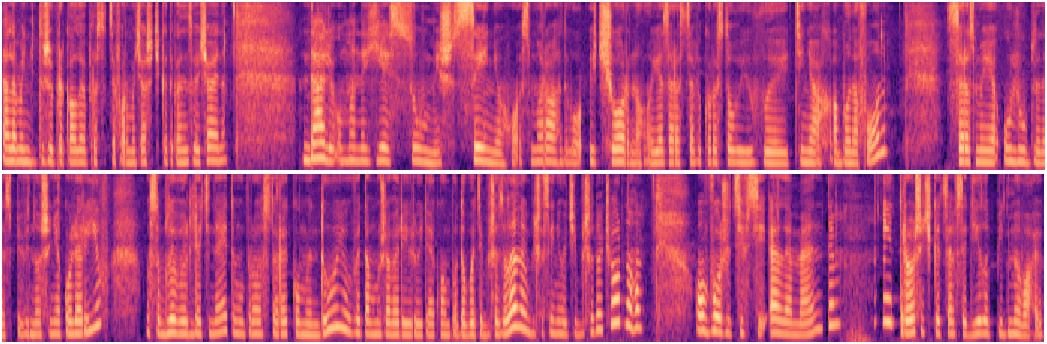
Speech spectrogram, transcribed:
Але мені дуже прикалує просто ця форма чашечки така незвичайна. Далі у мене є суміш синього, смарагдового і чорного. Я зараз це використовую в тінях або на фон. Це Зараз моє улюблене співвідношення кольорів, особливо для тіней, тому просто рекомендую. Ви там вже варіюєте, як вам подобається більше зеленого, більше синього чи більше до чорного. Обвожу ці всі елементи і трошечки це все діло підмиваю.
